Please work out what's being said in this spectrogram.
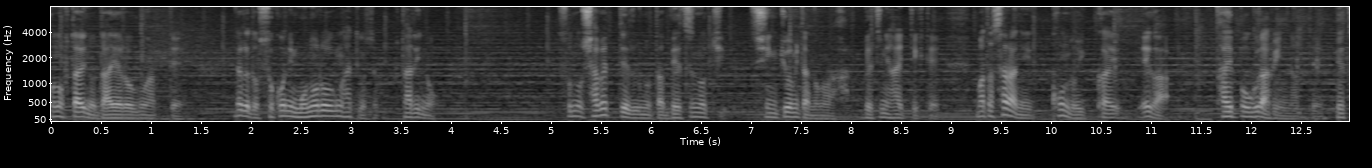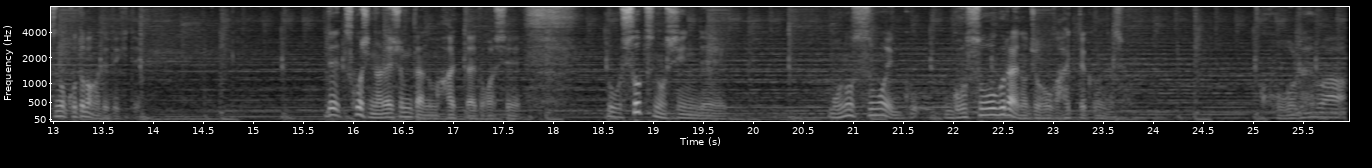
この2人のダイアログがあってだけどそこにモノローグが入ってくるんですよ2人の。その喋ってるのとは別の心境みたいなのが別に入ってきてまたさらに今度一回絵がタイポグラフィーになって別の言葉が出てきてで少しナレーションみたいなのも入ったりとかして一つのシーンでものすごい 5, 層ぐらいの情報が入ってくるんですよ。これは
